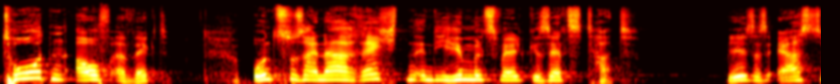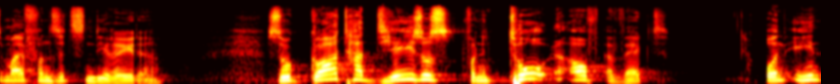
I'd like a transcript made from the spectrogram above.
Toten auferweckt und zu seiner Rechten in die Himmelswelt gesetzt hat. Hier ist das erste Mal von Sitzen die Rede. So Gott hat Jesus von den Toten auferweckt und ihn,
